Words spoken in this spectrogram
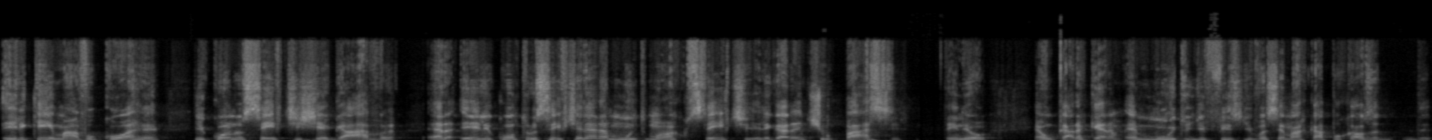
Ele queimava o corner e quando o safety chegava, era ele contra o safety, ele era muito maior que o safety. Ele garantia o passe, entendeu? É um cara que era, é muito difícil de você marcar por causa de,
